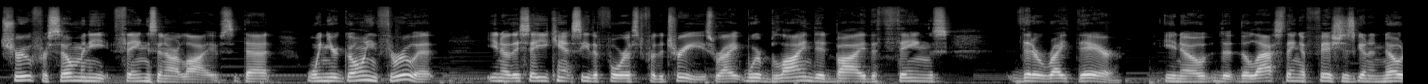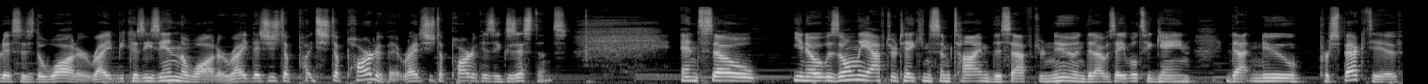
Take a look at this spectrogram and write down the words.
true for so many things in our lives that when you're going through it, you know, they say you can't see the forest for the trees, right? We're blinded by the things that are right there. You know, the, the last thing a fish is going to notice is the water, right? Because he's in the water, right? That's just a, just a part of it, right? It's just a part of his existence. And so, you know, it was only after taking some time this afternoon that I was able to gain that new perspective.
